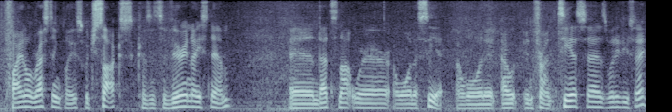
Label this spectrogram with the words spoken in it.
final resting place, which sucks because it's a very nice Nem and that's not where I want to see it. I want it out in front. Tia says, what did you say?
